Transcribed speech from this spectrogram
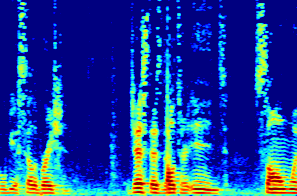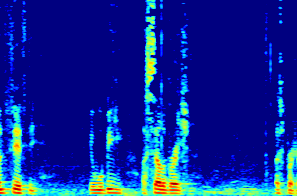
It will be a celebration. Just as the Psalter ends Psalm 150. It will be a celebration. Let's pray.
